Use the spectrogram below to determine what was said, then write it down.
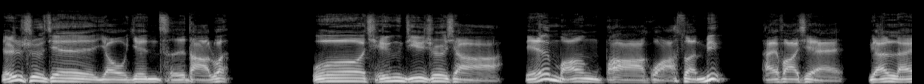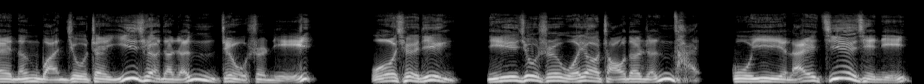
人世间要因此大乱。我情急之下，连忙八卦算命，才发现。原来能挽救这一切的人就是你，我确定你就是我要找的人才，故意来接近你。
